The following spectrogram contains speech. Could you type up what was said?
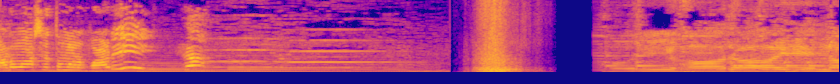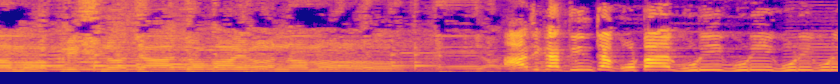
আরও আসে তোমার বাড়ি? হ্যাঁ। আজকাল দিনটা গোটায় ঘুরি ঘুরি ঘুরি ঘুরি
